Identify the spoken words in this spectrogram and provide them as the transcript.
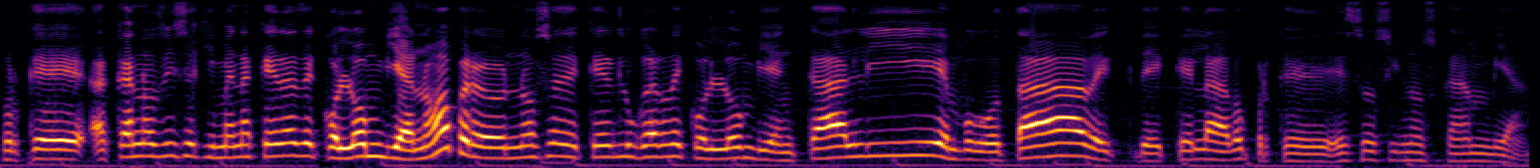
porque acá nos dice Jimena que eras de Colombia, ¿no? Pero no sé de qué lugar de Colombia, en Cali, en Bogotá, de, qué lado, porque eso sí nos cambia.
